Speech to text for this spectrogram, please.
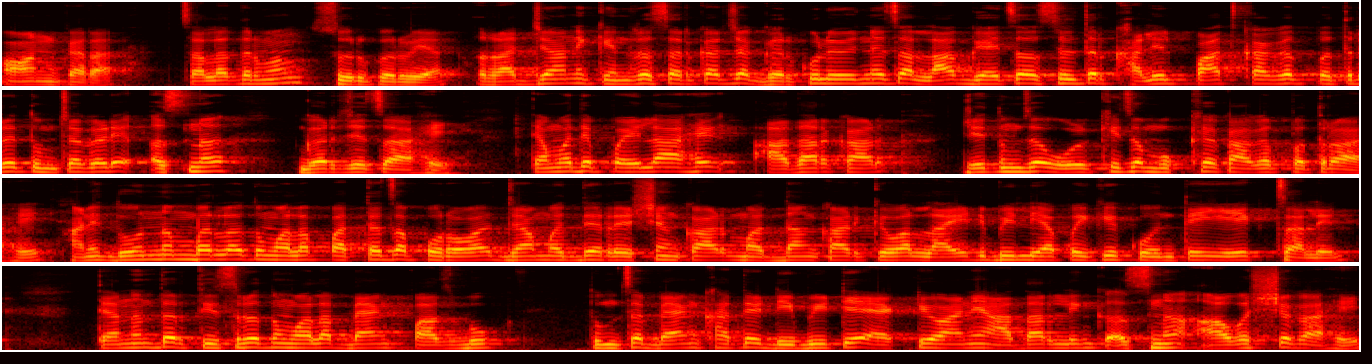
ऑन करा. चला तर मग सुरू करूया. राज्य आणि केंद्र सरकारच्या घरकुल योजनेचा लाभ घ्यायचा असेल तर खालील पाच कागदपत्रे तुमच्याकडे असणं गरजेचं आहे. त्यामध्ये पहिलं आहे आधार कार्ड जे तुमचं ओळखीचं मुख्य कागदपत्र आहे. आणि दोन नंबरला तुम्हाला पत्त्याचा पुरावा ज्यामध्ये रेशन कार्ड मतदान कार्ड किंवा लाइट बिल यापैकी कोणतेही एक चालेल. त्यानंतर तिसरं तुम्हाला बँक पासबुक. तुमचं बँक खाते डी बी टी ॲक्टिव्ह आणि आधार लिंक असणं आवश्यक आहे.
